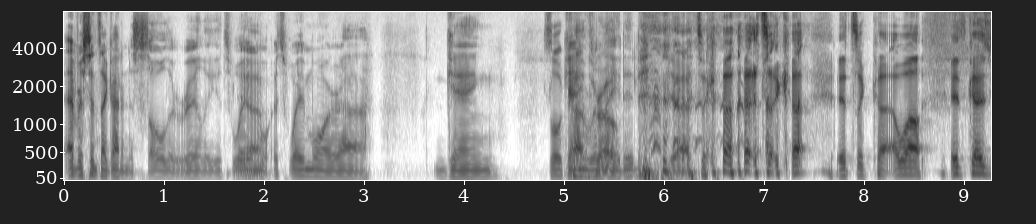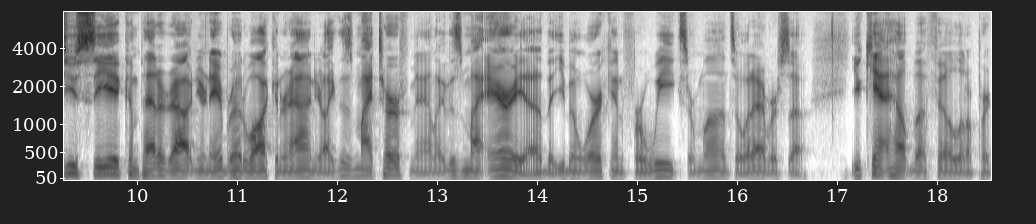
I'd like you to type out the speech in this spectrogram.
ever since I got into solar. Really, it's way Yeah. more. It's way more uh, gang. It's a little Gang cutthroat. related. yeah, it's a it's a cut. It's a cut. Well, it's because you see a competitor out in your neighborhood walking around. You're like, this is my turf, man. Like this is my area that you've been working for weeks or months or whatever. So you can't help but feel a little per-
